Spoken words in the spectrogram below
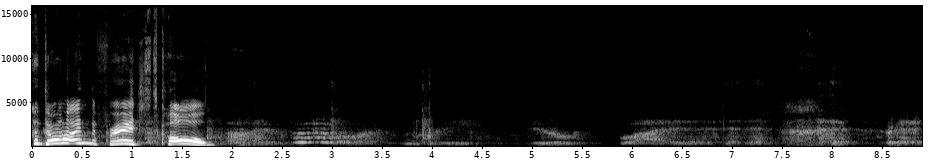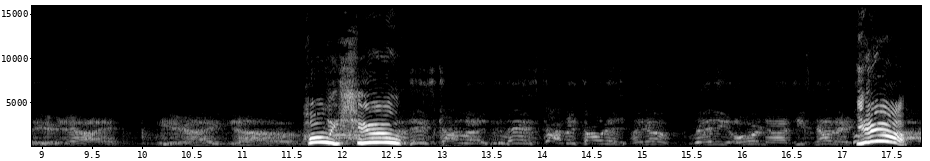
don't hide in the fridge, it's cold. five, four, three, two, one. Ready or not, here I go. Holy shoot! He's coming! He's coming, Cody! I know, ready or not, he's coming. Yeah!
